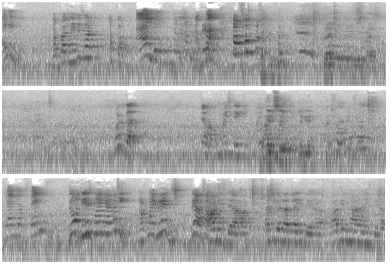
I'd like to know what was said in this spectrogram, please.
I don't know. Appa's name is what? Appa. I don't know. Appa. Press. Press. Good girl. Then Appa is taking. My Okay, it's Appa you. is taking. Take it. That's short. We are your friends. No, this is my family, not my friends. There are Saad is there, Ashika Tata is there, Adil Nana is there,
